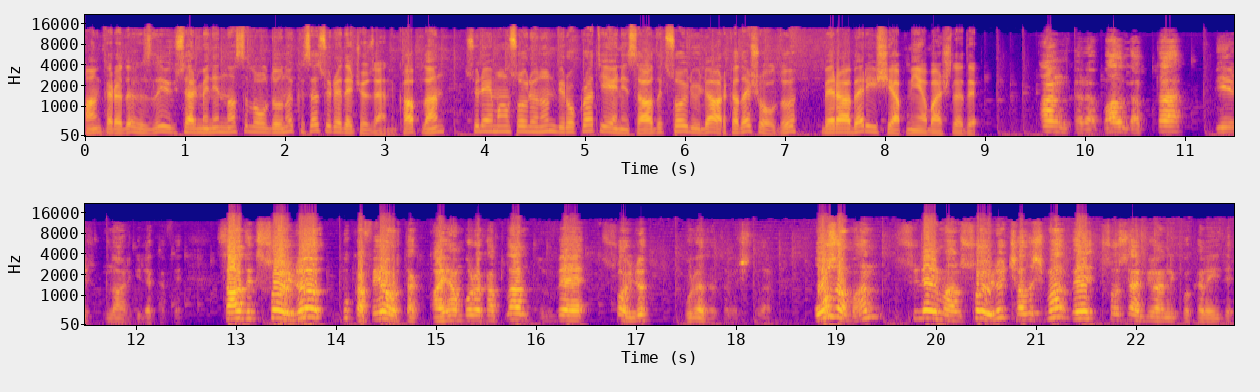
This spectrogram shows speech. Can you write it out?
Ankara'da hızlı yükselmenin nasıl olduğunu kısa sürede çözen Kaplan, Süleyman Soylu'nun bürokrat yeğeni Sadık Soylu ile arkadaş oldu, beraber iş yapmaya başladı. Ankara Balgat'ta bir nargile kafe. Sadık Soylu bu kafeye ortak. Ayhan Bora Kaplan ve Soylu burada tanıştılar. O zaman Süleyman Soylu Çalışma ve Sosyal Güvenlik Bakanı'ydı.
